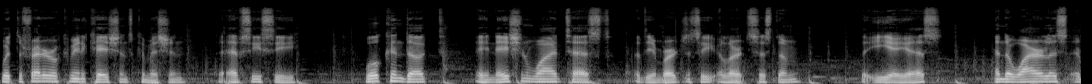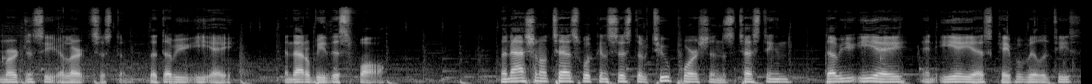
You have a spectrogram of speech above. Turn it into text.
with the Federal Communications Commission, the FCC, will conduct a nationwide test of the emergency alert system the EAS, and the Wireless Emergency Alert System, the WEA, and that'll be this fall. The national test will consist of two portions testing WEA and EAS capabilities.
